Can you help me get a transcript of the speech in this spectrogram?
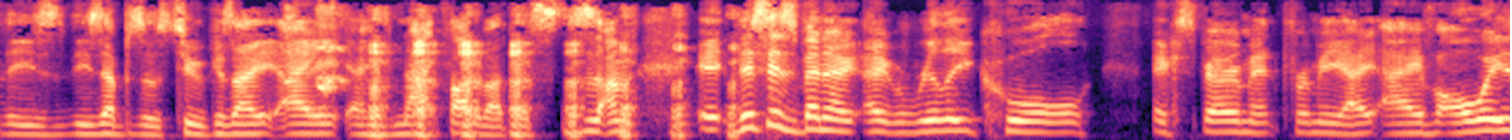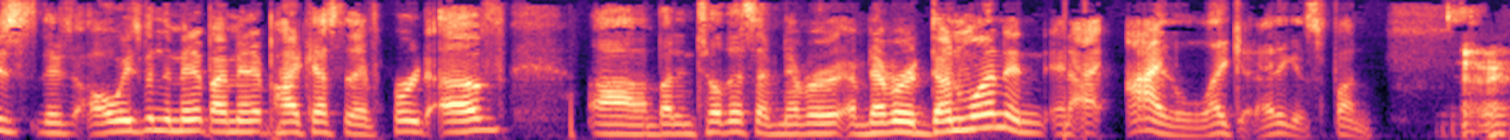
these these episodes too because I, I, I have not thought about this. This is it, this has been a, a really cool experiment for me. I, I've always there's always been the minute by minute podcast that I've heard of, um, but until this, I've never I've never done one, and, and I, I like it. I think it's fun. All right,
